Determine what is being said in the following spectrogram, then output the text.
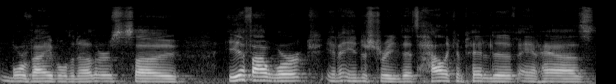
more valuable than others. So, if I work in an industry that's highly competitive and has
